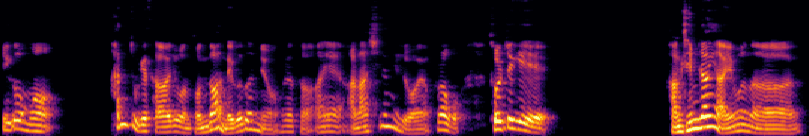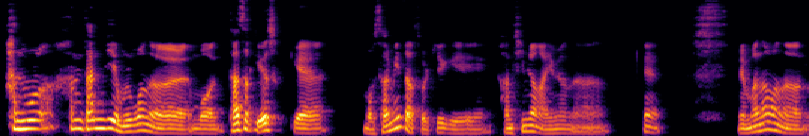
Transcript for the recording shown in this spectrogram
이거 뭐 한두 개 사가지고는 돈도 안 되거든요. 그래서 아예 안 하시는 게 좋아요. 그리고 솔직히 강심장이 아니면은 한, 물- 한 단지의 물건을 뭐 다섯 개, 여섯 개 못 삽니다. 솔직히 강심장 아니면은 예. 웬만하면은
